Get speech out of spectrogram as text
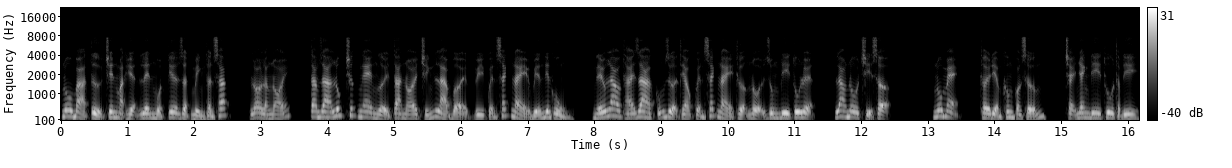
Nô bà tử trên mặt hiện lên một tia giật mình thần sắc, lo lắng nói, tam gia lúc trước nghe người ta nói chính là bởi vì quyển sách này biến điên khủng, nếu Lao Thái gia cũng dựa theo quyển sách này thượng nội dung đi tu luyện, Lao Nô chỉ sợ. Nô mẹ, thời điểm không còn sớm, chạy nhanh đi thu thập đi.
